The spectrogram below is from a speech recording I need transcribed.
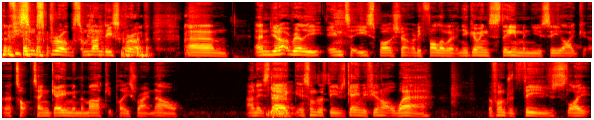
If you're some scrub, some Randy scrub, um, and you're not really into esports, you don't really follow it, and you go in Steam and you see like a top ten game in the marketplace right now, and it's Yeah. there, it's Hundred Thieves game. If you're not aware of Hundred Thieves, like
